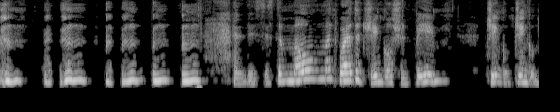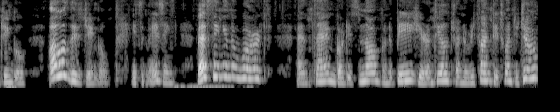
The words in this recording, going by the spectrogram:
and this is the moment where the jingle should be. Jingle, jingle, jingle. Oh, this jingle. It's amazing. Best thing in the world. And thank God it's not gonna be here until January 2022.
